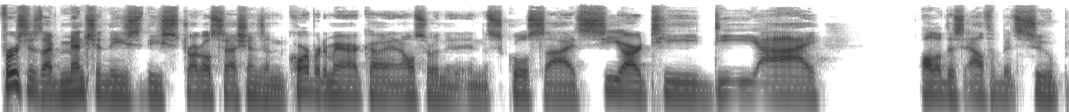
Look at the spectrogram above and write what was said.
first is I've mentioned these these struggle sessions in corporate America and also in the in the school side, CRT, DEI, all of this alphabet soup.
